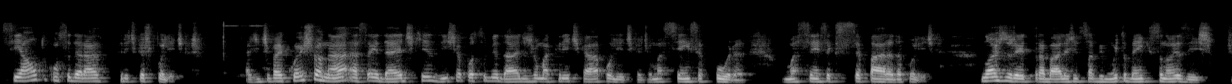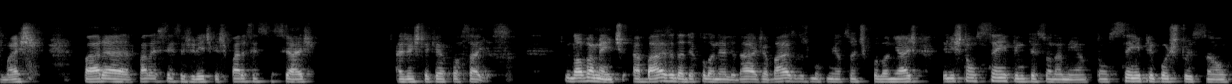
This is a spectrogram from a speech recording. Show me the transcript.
se autoconsiderar críticas políticas. A gente vai questionar essa ideia de que existe a possibilidade de uma crítica à política, de uma ciência pura, uma ciência que se separa da política. Nós, do direito do trabalho, a gente sabe muito bem que isso não existe, mas para, para as ciências jurídicas, para as ciências sociais, a gente tem que reforçar isso. E, novamente, a base da decolonialidade, a base dos movimentos anticoloniais, eles estão sempre em tensionamento, estão sempre em constituição,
